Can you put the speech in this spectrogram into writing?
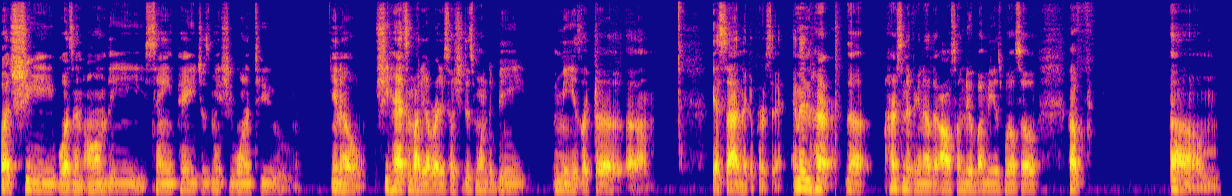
But she wasn't on the same page as me. She wanted to, you know, she had somebody already, so she just wanted to be me as like the um guess side nigga per se. And then her the her significant other also knew about me as well. So her um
